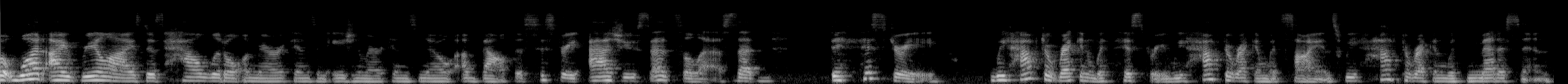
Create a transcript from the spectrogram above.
but what I realized is how little Americans and Asian Americans know about this history. As you said, Celeste, that mm-hmm. the history, we have to reckon with history. We have to reckon with science. We have to reckon with medicine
